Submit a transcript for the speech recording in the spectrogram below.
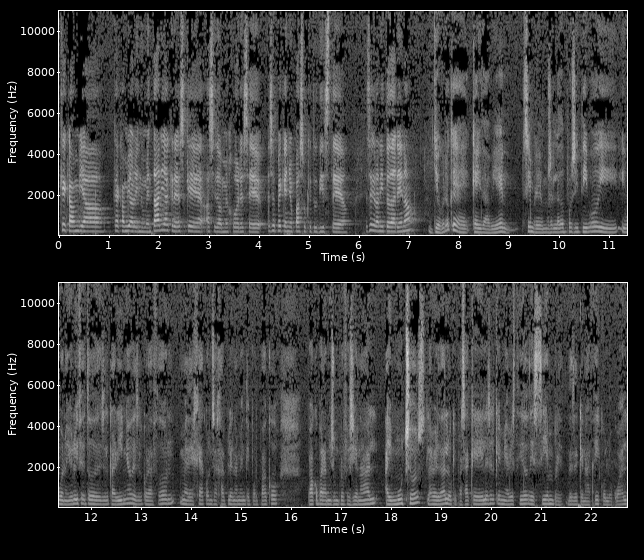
que, cambia, que ha cambiado la indumentaria? ¿Crees que ha sido mejor ese, ese pequeño paso que tú diste, ese granito de arena? Yo creo que, que ha ido bien. Siempre vemos el lado positivo y, y bueno, yo lo hice todo desde el cariño, desde el corazón. Me dejé aconsejar plenamente por Paco. Paco para mí es un profesional. Hay muchos, la verdad. Lo que pasa que él es el que me ha vestido de siempre, desde que nací, con lo cual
